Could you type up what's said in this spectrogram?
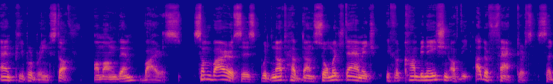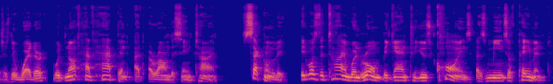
and people bring stuff, among them virus. Some viruses would not have done so much damage if a combination of the other factors, such as the weather, would not have happened at around the same time. Secondly, it was the time when Rome began to use coins as means of payment.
